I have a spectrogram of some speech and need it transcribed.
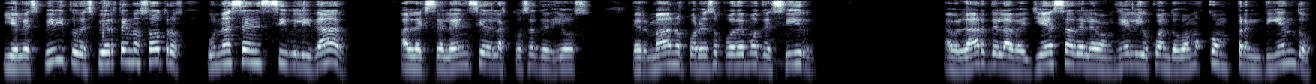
y el Espíritu despierta en nosotros una sensibilidad a la excelencia de las cosas de Dios. Hermano, por eso podemos decir, hablar de la belleza del Evangelio cuando vamos comprendiendo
